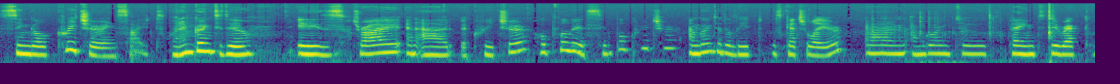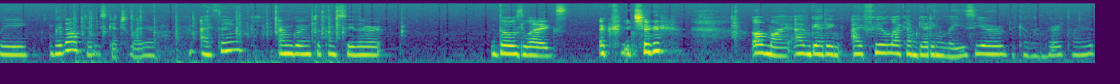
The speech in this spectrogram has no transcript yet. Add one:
single creature in sight. What I'm going to do is try and add a creature, hopefully a simple creature. I'm going to delete the sketch layer and I'm going to paint directly without any sketch layer. I think I'm going to consider those legs a creature. oh my, I'm getting, I feel like I'm getting lazier because I'm very tired.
